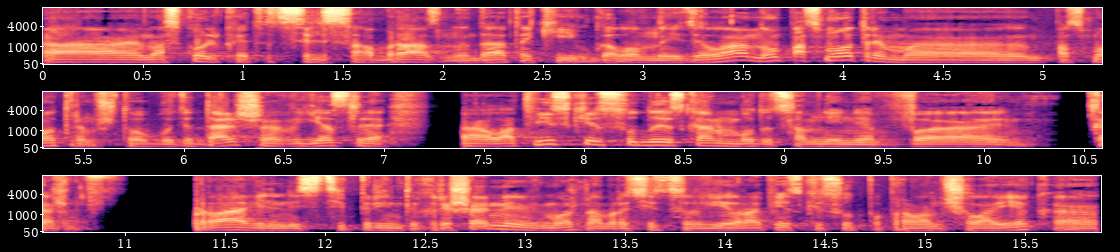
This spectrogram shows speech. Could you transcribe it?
насколько это целесообразно, да, такие уголовные дела, но посмотрим, посмотрим, что будет дальше. Если латвийские суды, скажем, будут сомнения в скажем, правильности принятых решений можно обратиться в Европейский суд по правам человека,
